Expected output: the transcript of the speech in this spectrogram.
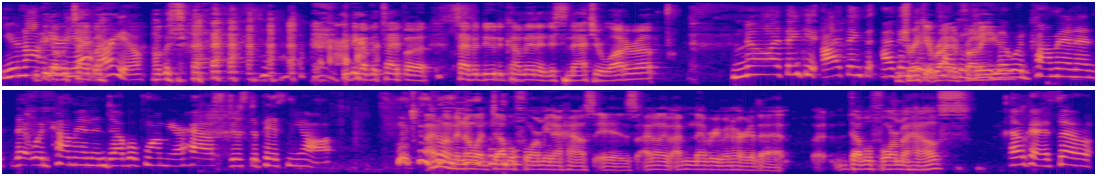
you're not You here yet, of- are you? I'm you think I'm the type of type of dude to come in and just snatch your water up? No, I think it, I think that, I think Drink it right in front of you? that would come in and that would come in and double plumb your house just to piss me off. I don't even know what double forming a house is. I don't. I've never even heard of that. double form a house. Okay, so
